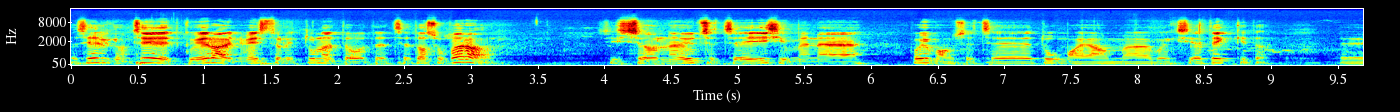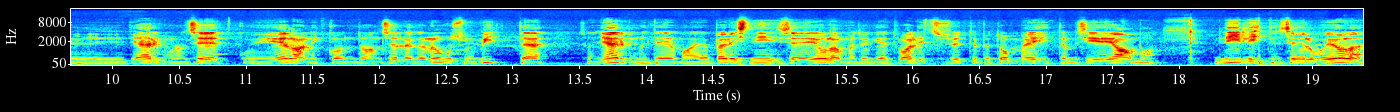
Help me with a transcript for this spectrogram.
ja selge on see, et kui erainvestorid tunnetavad, et see tasub ära, siis on üldiselt see esimene võimalus, et see tuumajaam äh, võiks siia tekkida. järgmine on see, et kui elanikkond on sellega nõus või mitte see on järgmine teema ja päris nii see ei ole muidugi, et valitsus ütleb, et homme ehitame siia jaama. nii lihtne see elu ei ole,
